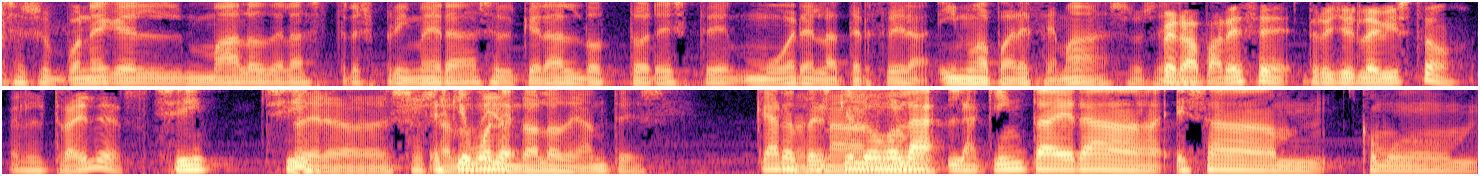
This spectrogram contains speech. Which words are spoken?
Se supone que el malo de las tres primeras, el que era el doctor este, muere en la tercera y no aparece más. o sea, Pero aparece. Pero yo lo he visto en el tráiler. sí, sí. Pero eso es que, bueno, a lo de antes. Claro, no pero es es que luego la, quinta era esa mm, como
